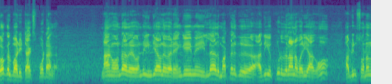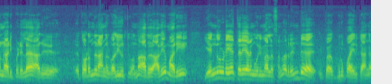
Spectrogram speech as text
லோக்கல் பாடி டேக்ஸ் போட்டாங்க. நாங்கள் வந்து அதை வந்து இந்தியாவில் வேறு எங்கேயுமே இல்லை அது மக்களுக்கு அதிக கூடுதலான வரியாகும் அப்படின்னு சொன்னதன் அடிப்படையில் அது தொடர்ந்து நாங்கள் வலியுறுத்தி வந்தோம். அது அதே மாதிரி எங்களுடைய திரையரங்கு உரிமையாளர் சங்கம் ரெண்டு இப்போ குரூப்பாக இருக்காங்க.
